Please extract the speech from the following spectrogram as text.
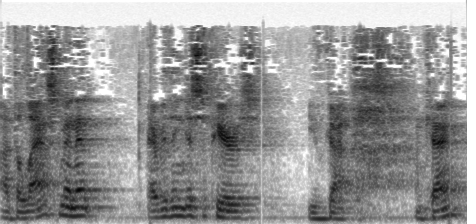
At the last minute, everything disappears. You've got this, okay?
